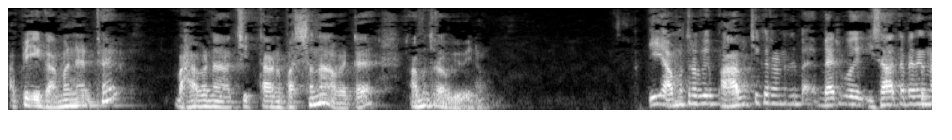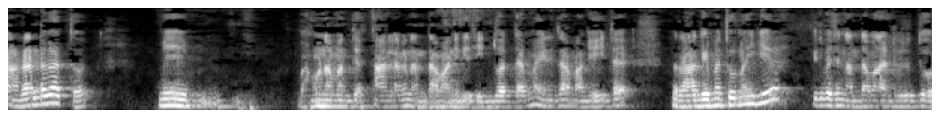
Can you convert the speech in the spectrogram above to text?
අපේ ගමනට භාවනා චිත්තානුපස්සනාවට අමුද්‍රව්‍ය වෙනවා. ඊ අමුද්‍රව්‍ය පාවිච්චි කරන්න බැරුව ඉසాత බැදගෙන අඬන්න ගත්තොත් මේ භවනා මධ්‍යස්ථාන ළඟ නන්දමාණිගේ සින්දුවක් දැම්ම ඒ නිසා මගේ හිත රාගෙම තුනයි කිය. ඊට පස්සේ නන්දමාණිට විරුද්ධව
